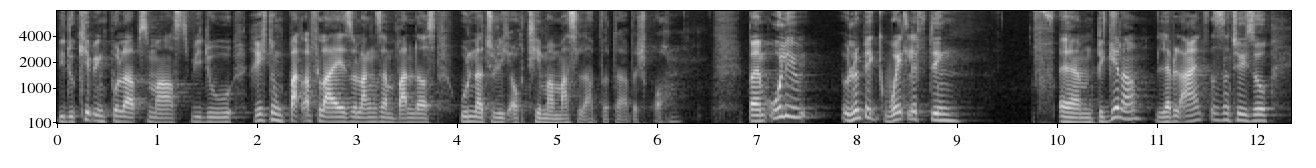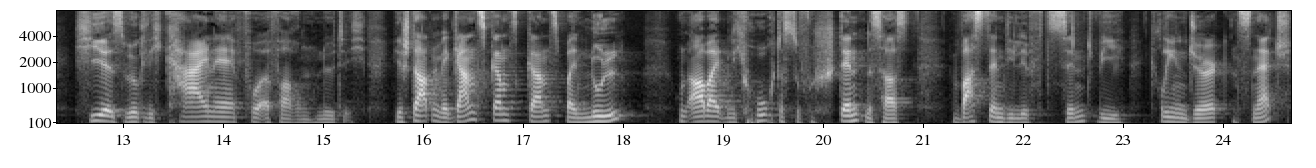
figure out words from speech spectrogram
wie du Kipping Pull-Ups machst, wie du Richtung Butterfly so langsam wanderst und natürlich auch Thema Muscle Up wird da besprochen. Beim Oli Olympic Weightlifting ähm, Beginner Level 1 ist es natürlich so, hier ist wirklich keine Vorerfahrung nötig. Hier starten wir ganz, ganz, ganz bei Null und arbeiten dich hoch, dass du Verständnis hast, was denn die Lifts sind, wie Clean Jerk und Snatch.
